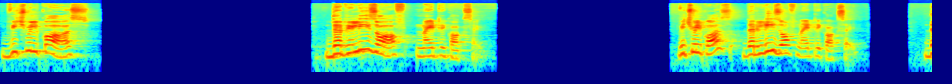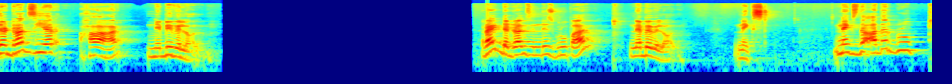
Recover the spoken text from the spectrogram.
which will cause the release of nitric oxide which will cause the release of nitric oxide. The drugs here are nebivolol. Right, the drugs in this group are nebivolol. Next, next the other group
